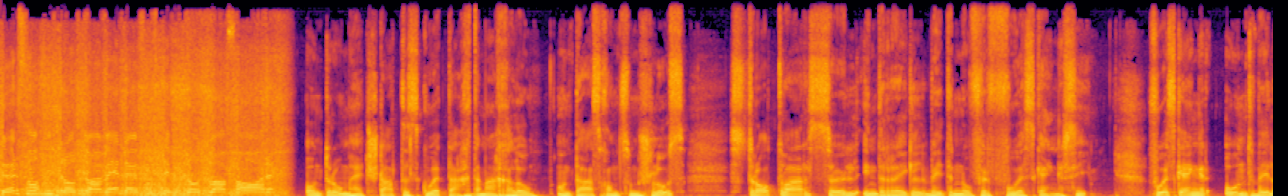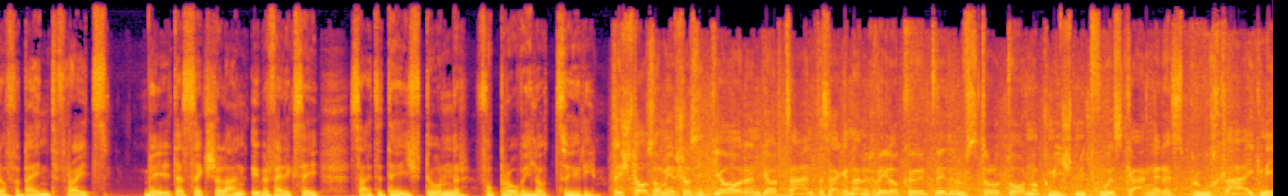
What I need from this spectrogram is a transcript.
dürfen wir auf dem Trottoir, wer darf auf dem Trottoir fahren. Und darum hat die Stadt ein Gutachten machen lassen. Und das kommt zum Schluss, das Trottoir soll in der Regel wieder nur für Fußgänger sein. Fußgänger und Veloverbände freut es. Weil das sei schon lange überfällig war, sagt Dave Turner von Pro Velo Zürich. Das ist das, was wir schon seit Jahren und Jahrzehnten sagen. Nämlich Velo gehört weder aufs Trottoir noch gemischt mit Fußgängern. Es braucht eigene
